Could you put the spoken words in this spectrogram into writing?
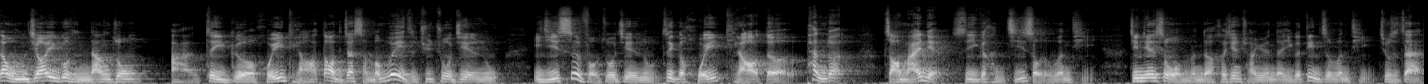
在我们交易过程当中啊，这个回调到底在什么位置去做介入，以及是否做介入，这个回调的判断找买点是一个很棘手的问题。今天是我们的核心船员的一个定制问题，就是在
